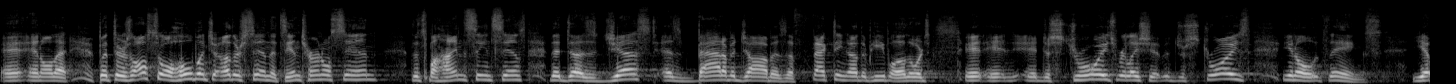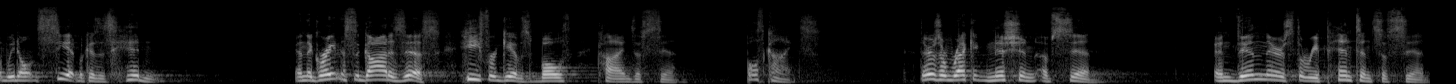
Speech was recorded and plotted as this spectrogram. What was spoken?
and, and all that. But there's also a whole bunch of other sin that's internal sin that's behind the scenes sins that does just as bad of a job as affecting other people. In other words, it, it, it destroys relationships, it destroys, you know, things. Yet we don't see it because it's hidden. And the greatness of God is this He forgives both kinds of sin. Both kinds. There's a recognition of sin. And then there's the repentance of sin.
